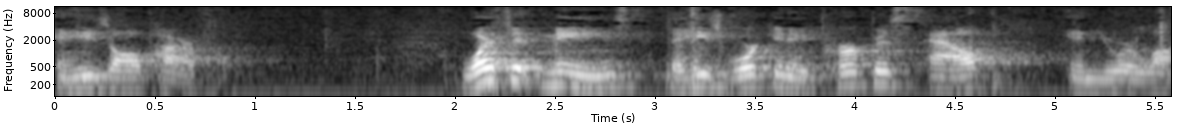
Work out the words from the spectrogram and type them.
and He's all powerful? What if it means that He's working a purpose out in your life?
